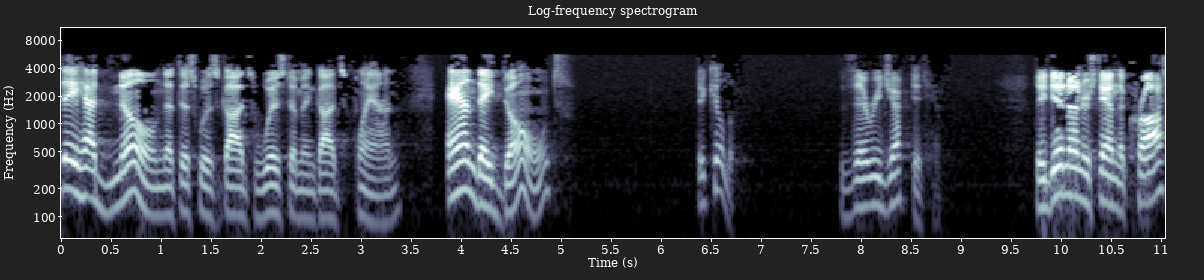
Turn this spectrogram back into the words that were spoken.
they had known that this was God's wisdom and God's plan, and they don't, they killed him. They rejected him. They didn't understand the cross,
